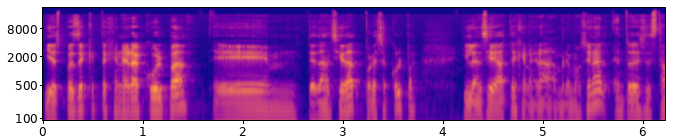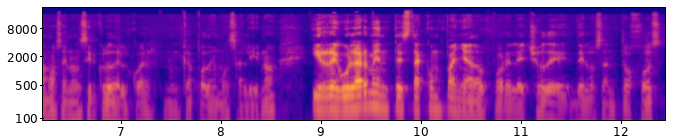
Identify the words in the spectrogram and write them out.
y después de que te genera culpa, em, te da ansiedad por esa culpa y la ansiedad te genera hambre emocional. Entonces estamos en un círculo del cual nunca podemos salir, ¿no? Y regularmente está acompañado por el hecho de, de los antojos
